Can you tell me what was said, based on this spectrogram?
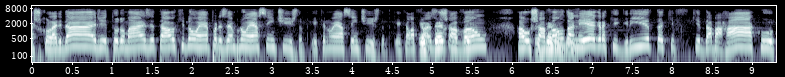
escolaridade e tudo mais e tal, que não é, por exemplo, não é a cientista. Por que, que não é a cientista? Porque que ela faz o chavão, o chavão da negra que grita, que, que dá barraco,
